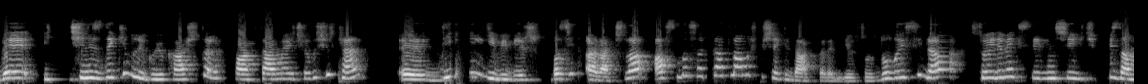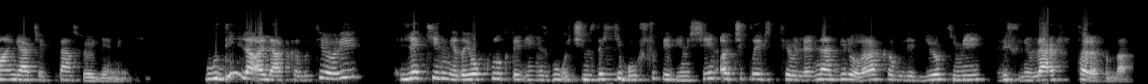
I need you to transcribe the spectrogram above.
Ve içinizdeki duyguyu karşı tarafa aktarmaya çalışırken e, dil gibi bir basit araçla aslında sakatlanmış bir şekilde aktarabiliyorsunuz. Dolayısıyla söylemek istediğiniz şeyi hiçbir zaman gerçekten söyleyemiyorsunuz. Bu dille alakalı teori lekin ya da yokluk dediğimiz bu içimizdeki boşluk dediğimiz şeyin açıklayıcı teorilerinden biri olarak kabul ediliyor kimi düşünürler tarafından.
